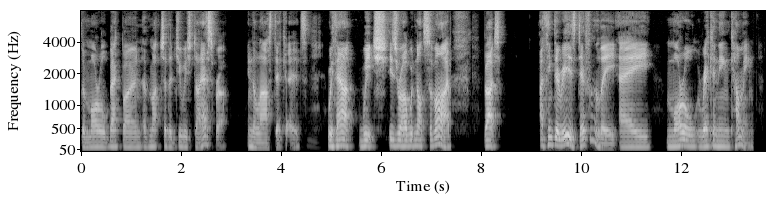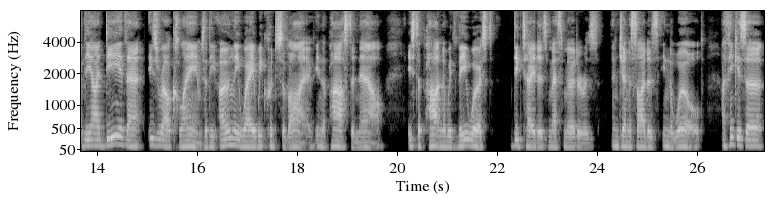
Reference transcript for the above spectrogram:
the moral backbone of much of the Jewish diaspora. in the last decades, mm. without which Israel would not survive. But I think there is definitely a moral reckoning coming. The idea that Israel claims that the only way we could survive in the past and now is to partner with the worst dictators, mass murderers, and genociders in the world, I think is a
